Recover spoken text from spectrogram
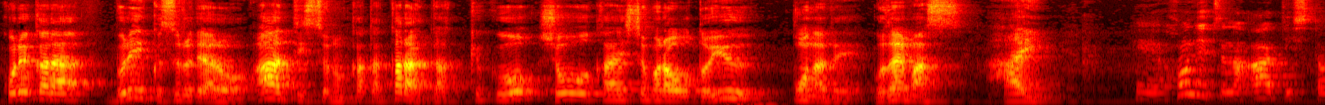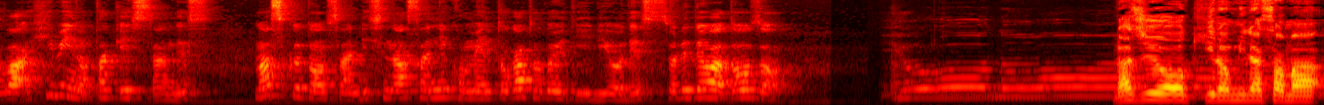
これからブレイクするであろうアーティストの方から楽曲を紹介してもらおうというコーナーでございます。はい。えー本日のアーティストは日比野武さんです。マスクドンさんリスナーさんにコメントが届いているようです。それではどうぞ。ラジオをお聞きの皆様、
